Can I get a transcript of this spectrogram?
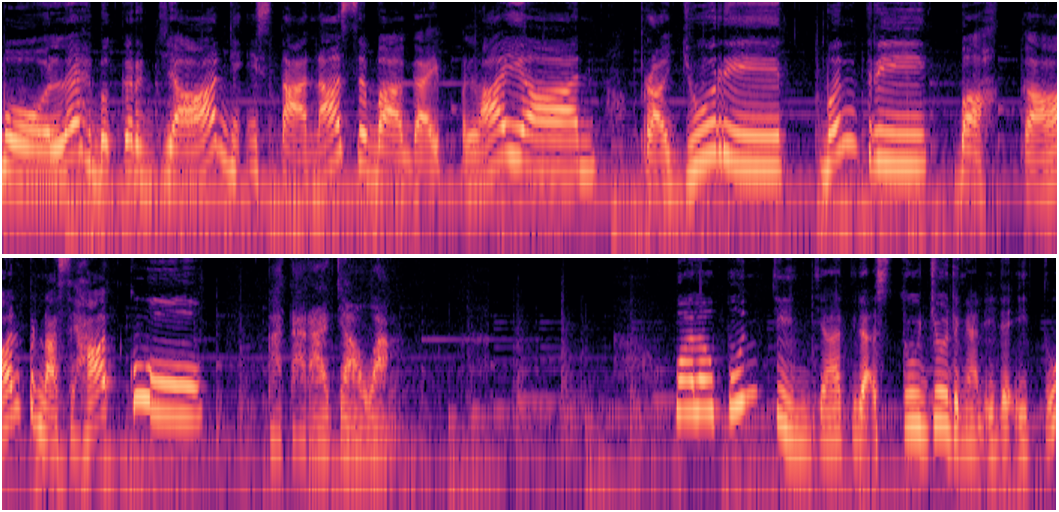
boleh bekerja di istana sebagai pelayan, prajurit, menteri, bahkan penasihatku, kata Raja Wang. Walaupun Jinja tidak setuju dengan ide itu,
